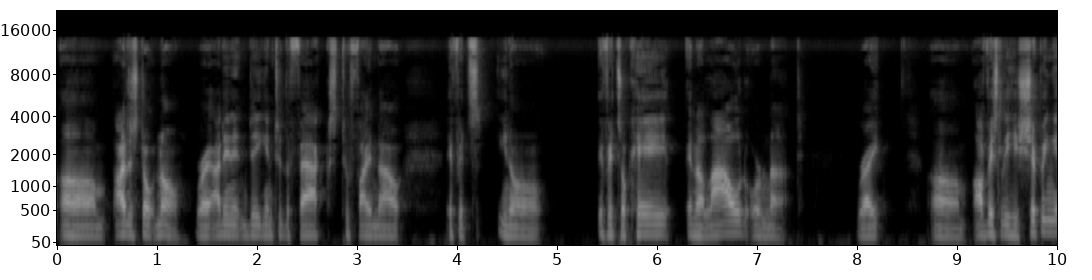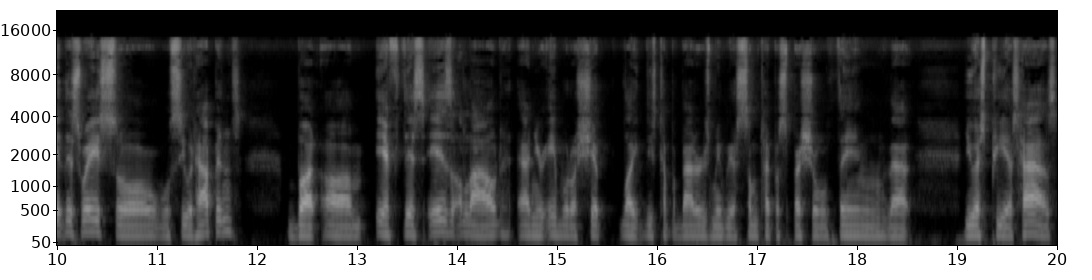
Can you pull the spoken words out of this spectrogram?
Um, I just don't know, right? I didn't dig into the facts to find out if it's you know if it's okay and allowed or not, right? Um, obviously, he's shipping it this way, so we'll see what happens. But um, if this is allowed and you're able to ship like these type of batteries, maybe as some type of special thing that USPS has,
